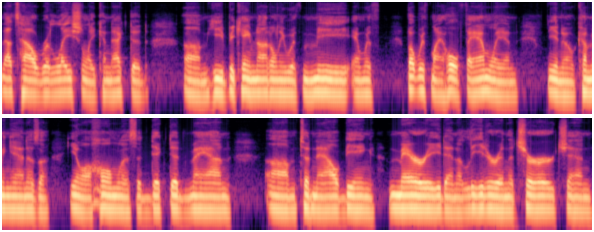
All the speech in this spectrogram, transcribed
that's how relationally connected um, he became not only with me and with, but with my whole family. And you know, coming in as a you know a homeless, addicted man um, to now being married and a leader in the church and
